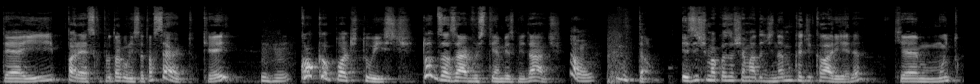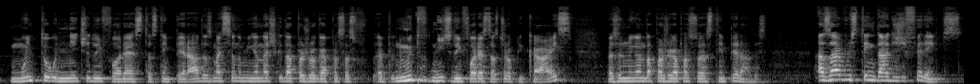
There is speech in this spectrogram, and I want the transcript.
Até aí parece que o protagonista tá certo, ok? Uhum. Qual que é o plot twist? Todas as árvores têm a mesma idade? Não. Então, existe uma coisa chamada dinâmica de clareira, que é muito, muito nítido em florestas temperadas, mas se eu não me engano, acho que dá para jogar para essas. É muito nítido em florestas tropicais, mas se eu não me engano, dá para jogar para florestas temperadas. As árvores têm idades diferentes.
